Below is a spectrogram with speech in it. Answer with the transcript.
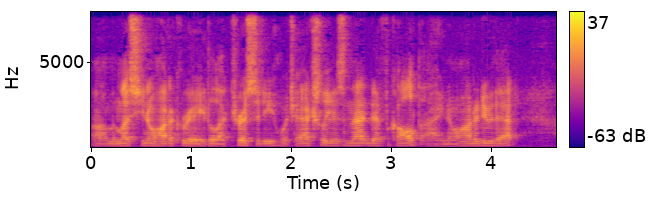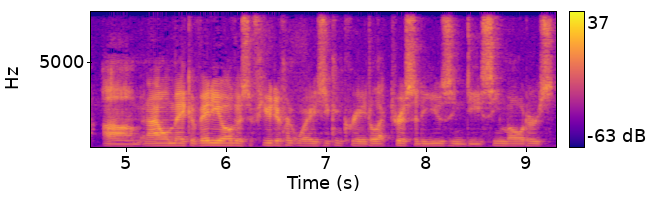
Um, unless you know how to create electricity, which actually isn't that difficult. I know how to do that. Um, and I will make a video. There's a few different ways you can create electricity using DC motors,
